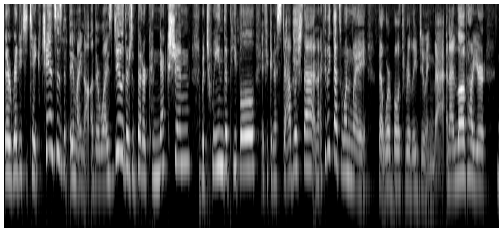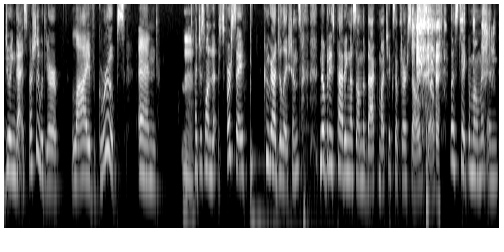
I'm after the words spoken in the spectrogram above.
They're ready to take chances that they might not otherwise do. There's a better connection between the people if you can establish that. And I feel like that's one way that we're both really doing that. And I love how you're doing that, especially with your live groups. And Mm. I just wanted to first say congratulations. Nobody's patting us on the back much except ourselves. So let's take a moment and,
